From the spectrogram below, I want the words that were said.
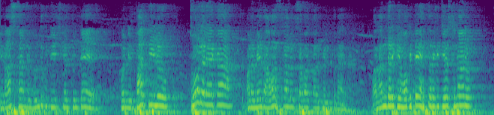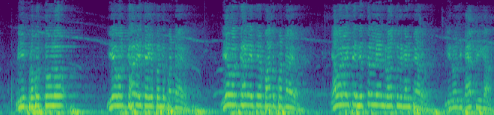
ఈ రాష్ట్రాన్ని ముందుకు తీసుకెళ్తుంటే కొన్ని పార్టీలు చూడలేక మన మీద అవసరాలు సవాకాలు పెడుతున్నాయి. వాళ్ళందరికీ ఒకటే హెచ్చరిక చేస్తున్నాను. మీ ప్రభుత్వంలో ఏ వర్గాలైతే ఇబ్బంది పడ్డాయో ఏ వర్గాలైతే బాధపడ్డాయో ఎవరైతే నిద్రలేని రాత్రులు గడిపారో ఈ హ్యాపీగా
